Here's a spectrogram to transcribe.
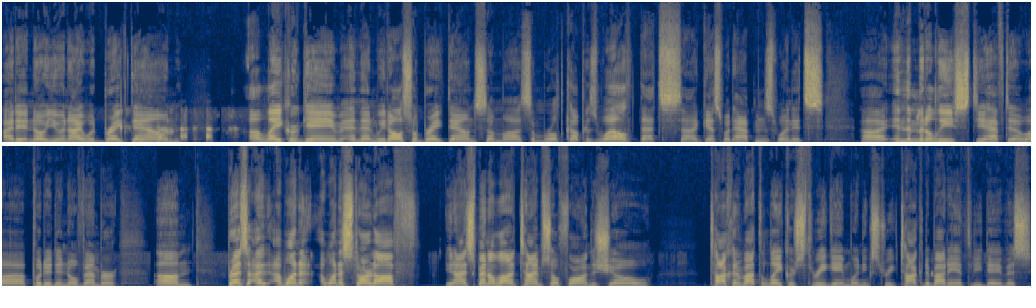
I didn't know you and I would break down a Laker game, and then we'd also break down some uh, some World Cup as well. That's I guess what happens when it's uh, in the Middle East. You have to uh, put it in November. Um, Brez, I want to I want to start off. You know, I spent a lot of time so far on the show talking about the Lakers' three game winning streak, talking about Anthony Davis.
